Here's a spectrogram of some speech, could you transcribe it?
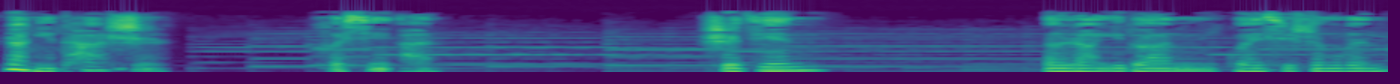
让你踏实和心安。时间能让一段关系升温，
